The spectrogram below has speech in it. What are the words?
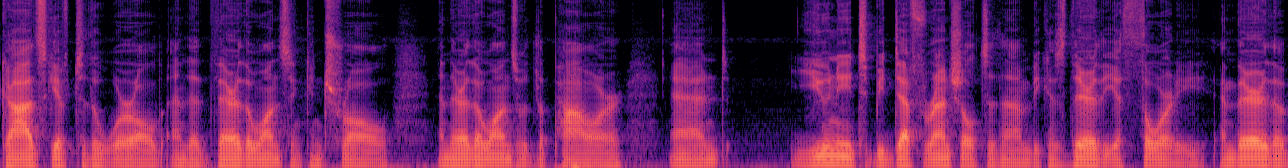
God's gift to the world and that they're the ones in control and they're the ones with the power. And you need to be deferential to them because they're the authority and they're the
